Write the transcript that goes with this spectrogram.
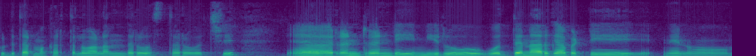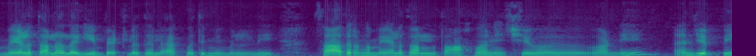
గుడి ధర్మకర్తలు వాళ్ళందరూ వస్తారు వచ్చి. రండి రండి మీరు వద్దన్నారు కాబట్టి నేను మేళతాళాలు ఏం పెట్టలేదు లేకపోతే మిమ్మల్ని సాధారణంగా మేళతాళాలతో ఆహ్వానించేవాడిని అని చెప్పి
